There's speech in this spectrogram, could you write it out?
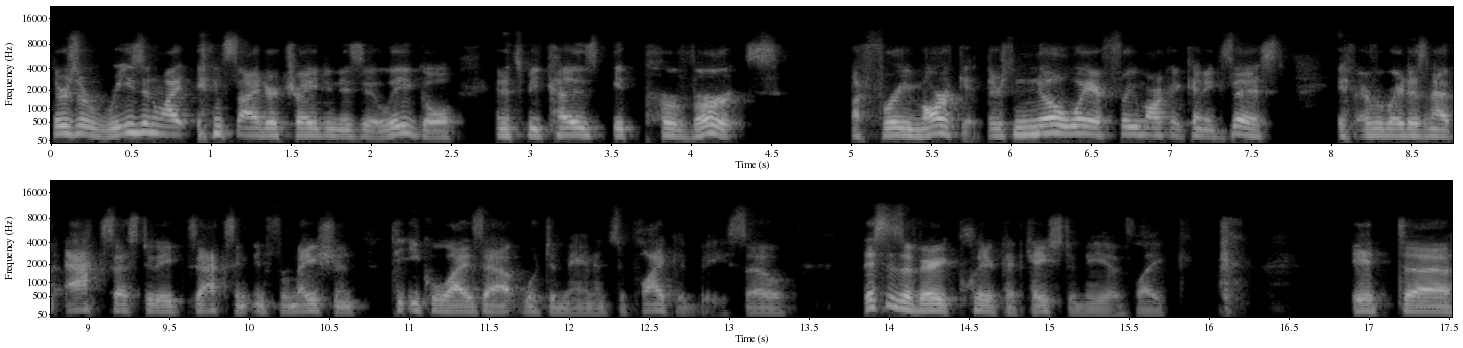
There's a reason why insider trading is illegal and it's because it perverts a free market. There's no way a free market can exist if everybody doesn't have access to the exact same information to equalize out what demand and supply could be. So this is a very clear cut case to me of like it uh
